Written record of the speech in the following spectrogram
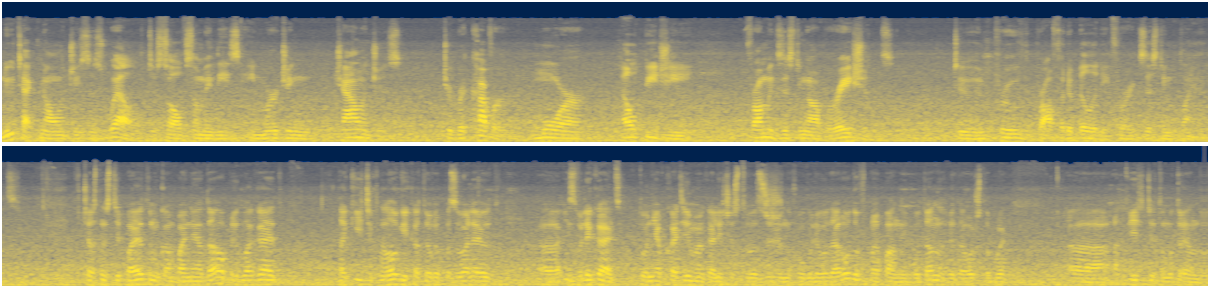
new technologies as well to solve some of these emerging challenges to recover more LPG from existing operations to improve the profitability for existing plants. В частности, поэтому компания Dow предлагает такие технологии, которые позволяют э, извлекать то необходимое количество сжиженных углеводородов, пропана и бутана, для того, чтобы э, ответить этому тренду.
